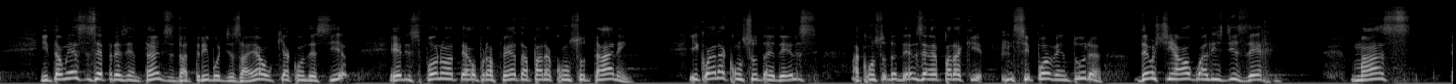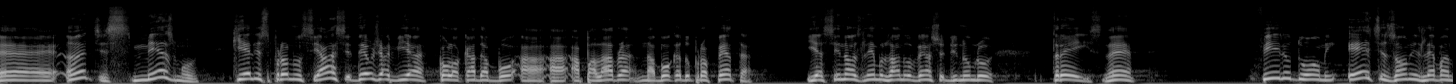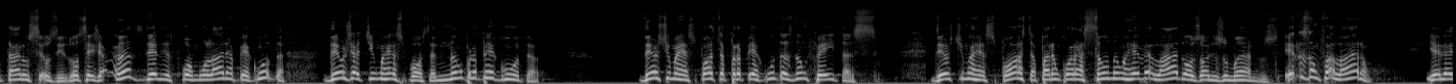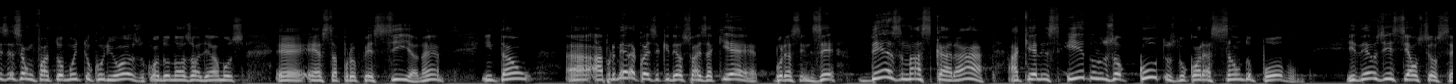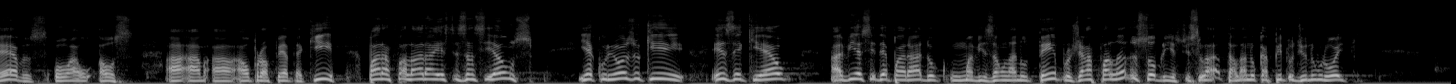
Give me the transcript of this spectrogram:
Então, esses representantes da tribo de Israel, o que acontecia? Eles foram até o profeta para consultarem. E qual era a consulta deles? A consulta deles era para que, se porventura, Deus tinha algo a lhes dizer. Mas, é, antes mesmo que eles pronunciassem, Deus já havia colocado a, a, a palavra na boca do profeta. E assim nós lemos lá no verso de número 3, né? filho do homem, estes homens levantaram os seus ídolos. Ou seja, antes deles formularem a pergunta, Deus já tinha uma resposta, não para a pergunta. Deus tinha uma resposta para perguntas não feitas. Deus tinha uma resposta para um coração não revelado aos olhos humanos. Eles não falaram. E aliás, esse é um fator muito curioso quando nós olhamos é, essa profecia, né? Então, a, a primeira coisa que Deus faz aqui é, por assim dizer, desmascarar aqueles ídolos ocultos no coração do povo. E Deus disse aos seus servos, ou ao, aos, a, a, ao profeta aqui, para falar a esses anciãos. E é curioso que Ezequiel havia se deparado com uma visão lá no templo, já falando sobre isso. Isso está lá no capítulo de número 8.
